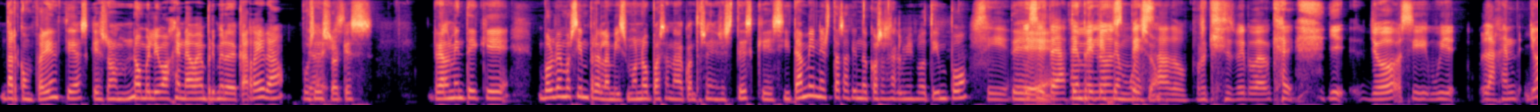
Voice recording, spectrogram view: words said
dar conferencias, que eso no me lo imaginaba en primero de carrera, pues Ya eso, ves. que es realmente que volvemos siempre a lo mismo, no pasa nada cuántos años estés, que si también estás haciendo cosas al mismo tiempo, Sí, te- y se te te hace enriquece menos mucho. pesado, porque es verdad que yo sí, uy, la gente, yo,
